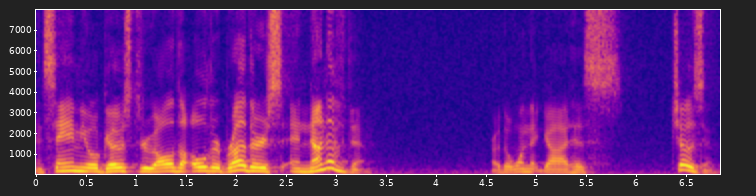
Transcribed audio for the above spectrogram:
And Samuel goes through all the older brothers, and none of them are the one that God has chosen.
